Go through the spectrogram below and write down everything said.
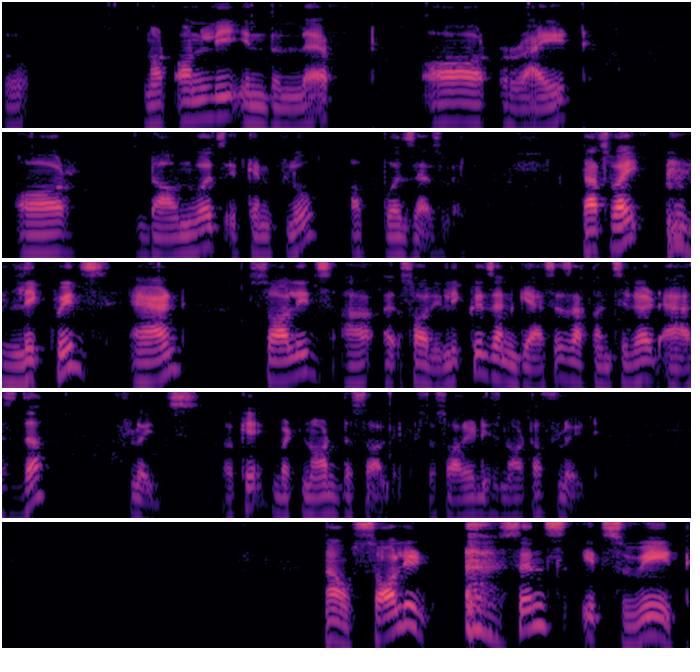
So not only in the left or right or downwards it can flow upwards as well. That's why liquids and solids are uh, sorry liquids and gases are considered as the fluids okay? But not the solid. So solid is not a fluid. Now solid since its weight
